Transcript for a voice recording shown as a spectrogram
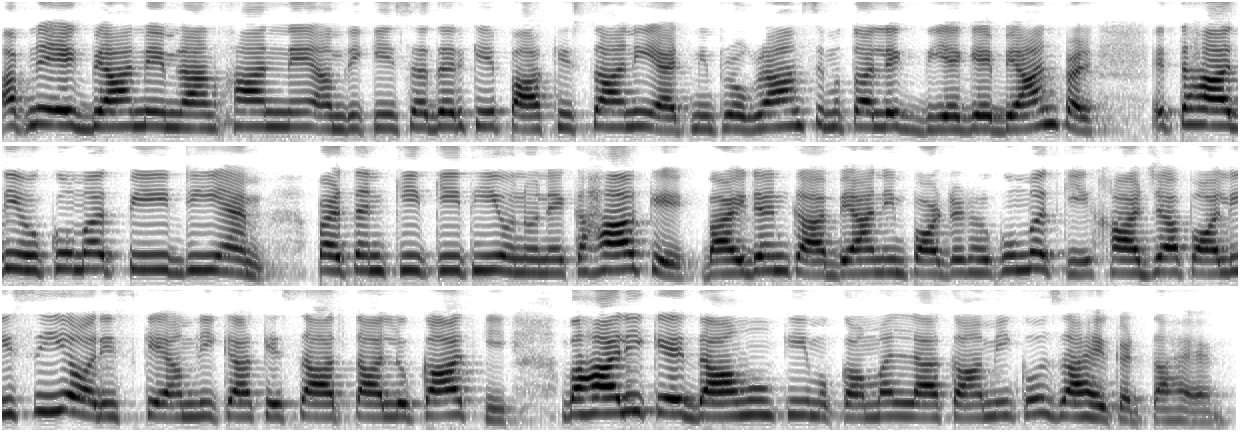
अपने एक बयान में इमरान खान ने अमरीकी सदर के पाकिस्तानी एटमी प्रोग्राम से मुतल दिए गए बयान पर इतिहादी हुकूमत पी डी एम पर तनकीद की थी। उन्होंने कहा कि बाइडन का बयान इम्पोर्टेड हुकूमत की खारजा पॉलिसी और इसके अमरीका के साथ ताल्लुक की बहाली के दावों की मुकम्मल नाकामी को ज़ाहिर करता है।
